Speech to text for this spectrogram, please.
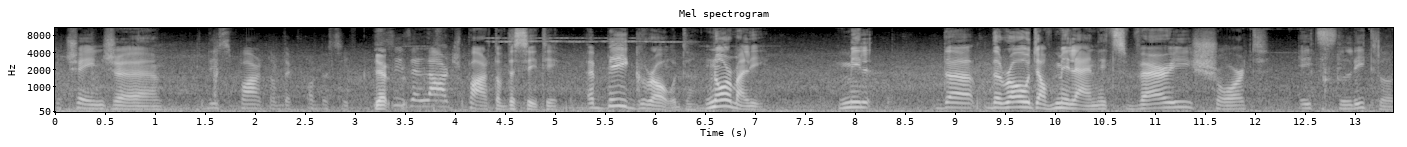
to change uh, this part of the of the city. Yep. This is a large part of the city, a big road. Normally, Mil- the the road of Milan it's very short. It's little,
